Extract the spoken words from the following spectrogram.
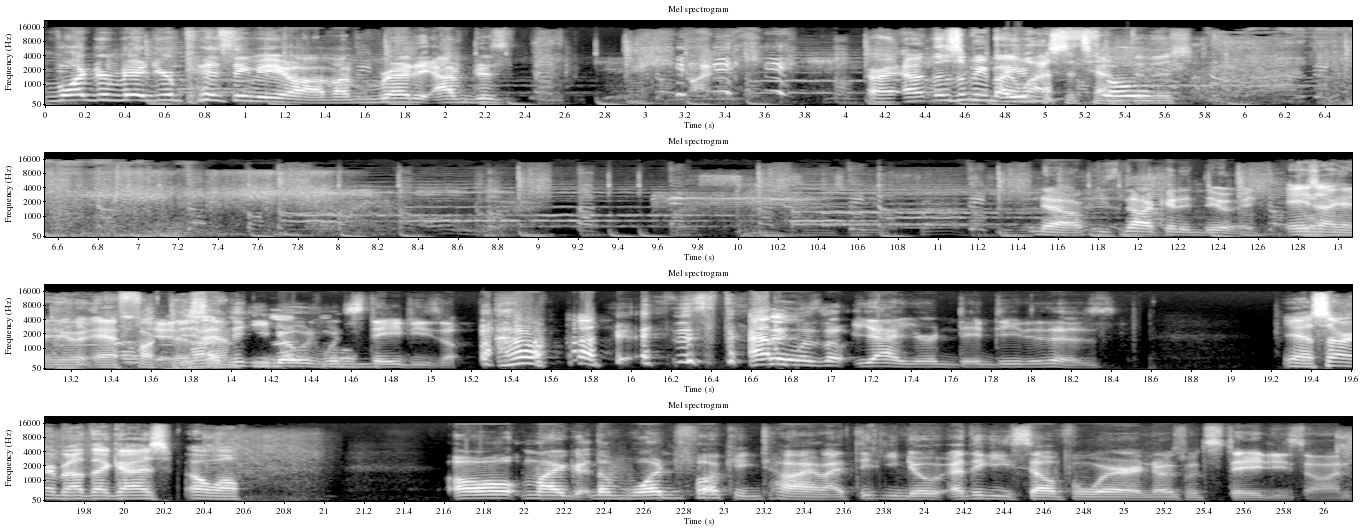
Wonder Man? You're pissing me off. I'm ready. I'm just. All right, uh, this will be my I last attempt so- in this. No, he's not gonna do it. He's not gonna do it. Yeah, fuck Shit, this. I then. think he knows what stage he's on. this battle is. o- Yeah, you're indeed it is. Yeah, sorry about that, guys. Oh well. Oh my god, the one fucking time. I think he know. I think he's self-aware and knows what stage he's on.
